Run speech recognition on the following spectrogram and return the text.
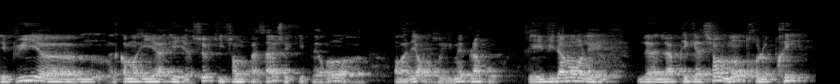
et puis euh, comment il y, a, il y a ceux qui sont de passage et qui paieront euh, on va dire entre guillemets plein pot et évidemment l'application montre le prix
